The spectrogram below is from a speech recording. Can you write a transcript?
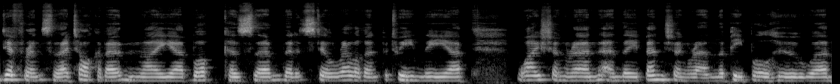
difference that I talk about in my uh, book because um, that it's still relevant between the uh, and the Benshengren, the people who uh,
